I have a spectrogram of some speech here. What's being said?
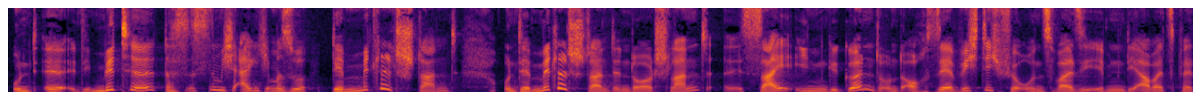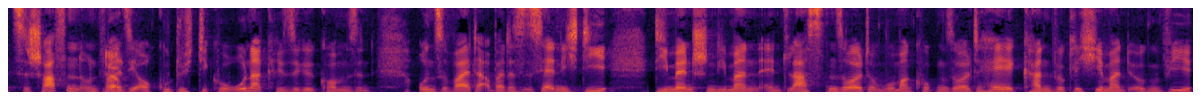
Und äh, die Mitte, das ist nämlich eigentlich immer so der Mittelstand. Und der Mittelstand in Deutschland, es sei ihnen gegönnt und auch sehr wichtig für uns, weil sie eben die Arbeitsplätze schaffen und weil sie auch gut durch die Corona-Krise gekommen sind und so weiter. Aber das ist ja nicht die, die Menschen, die man entlasten sollte und wo man gucken sollte, hey, kann wirklich jemand irgendwie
